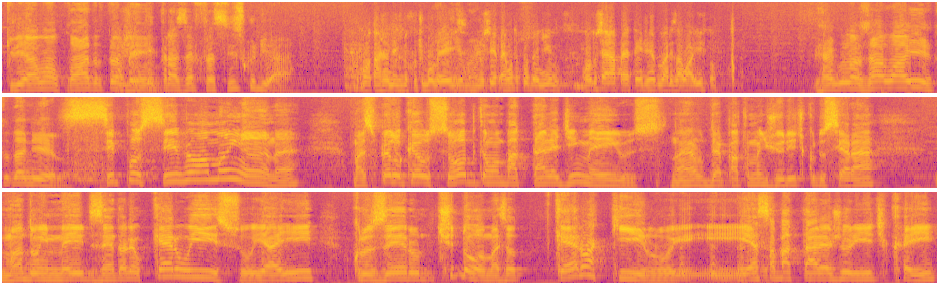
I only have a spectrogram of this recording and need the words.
criar um quadro A gente tem também. que trazer Francisco de A. Boa tarde, amigo do Futebolês. Você pergunta pro Danilo, quando será pretende regularizar o Ayrton? Regularizar o Ayrton, Danilo. Se possível, amanhã, né? Mas pelo que eu soube, tem uma batalha de e-mails, né? O Departamento Jurídico do Ceará manda um e-mail dizendo, olha, eu quero isso. E aí, Cruzeiro, te dou, mas eu quero aquilo. E, e essa batalha jurídica aí,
